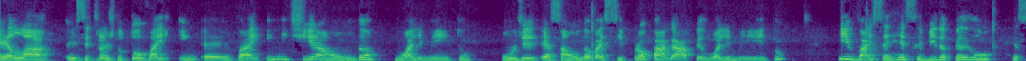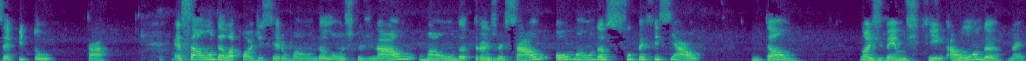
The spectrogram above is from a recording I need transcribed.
ela, esse transdutor vai, é, vai emitir a onda no alimento, onde essa onda vai se propagar pelo alimento e vai ser recebida pelo receptor, tá? Essa onda ela pode ser uma onda longitudinal, uma onda transversal ou uma onda superficial. Então, nós vemos que a onda, né,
